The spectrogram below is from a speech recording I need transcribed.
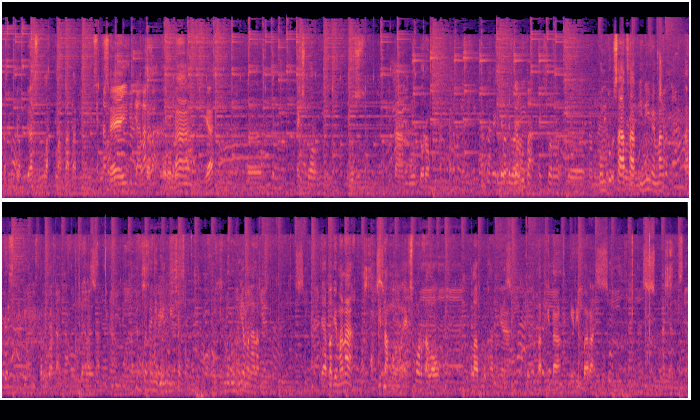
tapi mudah-mudahan setelah pelambatan ini selesai corona ya eh, ekspor terus kita dorong kita Tidak terganggu Pak ekspor ke karena untuk saat-saat ini memang ada sedikit terbatas tapi bukan hanya di Indonesia seluruh dunia mengalami itu. Ya bagaimana kita mau mengekspor kalau pelabuhannya tempat kita ngirim barang itu nggak bisa.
